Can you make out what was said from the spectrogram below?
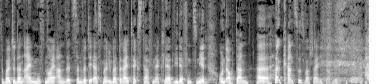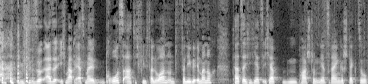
sobald du dann einen Move neu ansetzt, dann wird dir erstmal über drei Texttafeln erklärt, wie der funktioniert und auch dann äh, kannst du es wahrscheinlich noch nicht. so, also ich habe erstmal großartig viel verloren und verliere immer noch tatsächlich jetzt. Ich habe ein paar Stunden jetzt reingesteckt, so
